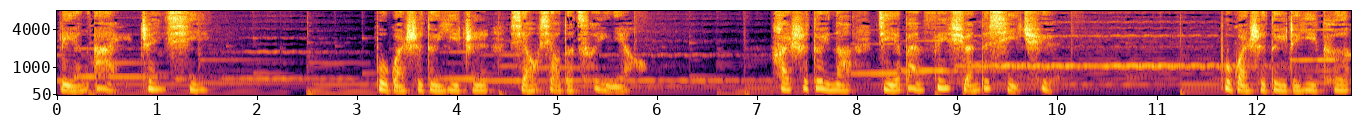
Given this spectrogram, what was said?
怜爱珍惜。不管是对一只小小的翠鸟，还是对那结伴飞旋的喜鹊；不管是对着一颗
